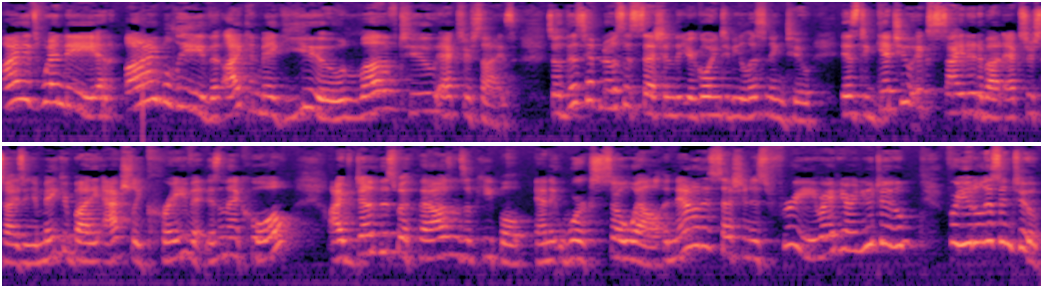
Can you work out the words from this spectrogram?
Hi, it's Wendi, and I believe that I can make you love to exercise. So, this hypnosis session that you're going to be listening to is to get you excited about exercising and make your body actually crave it. Isn't that cool? I've done this with thousands of people and it works so well. And now this session is free right here on YouTube for you to listen to.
